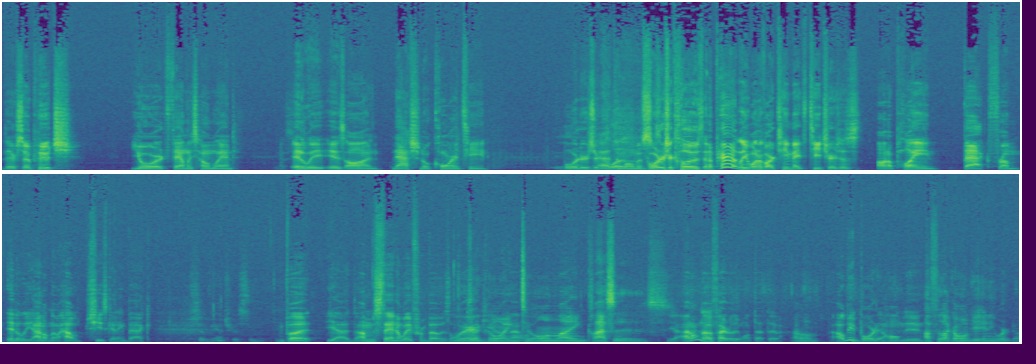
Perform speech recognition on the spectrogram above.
There, so Pooch, your family's homeland, Italy is on national quarantine. Borders are at closed. the moment. Borders are closed, and apparently one of our teammates' teachers is on a plane back from Italy. I don't know how she's getting back, Should be interesting. But yeah, I'm staying away from Bo as long as I can. We're can. on going to one. online classes. Yeah, I don't know if I really want that though. I don't. I'll be bored at home, dude. I feel like I won't get any work done.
